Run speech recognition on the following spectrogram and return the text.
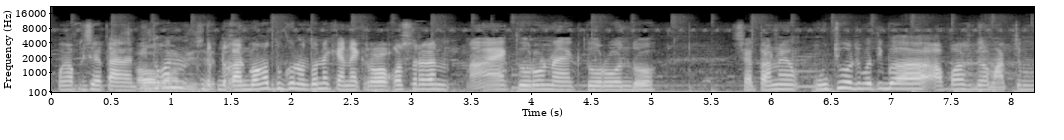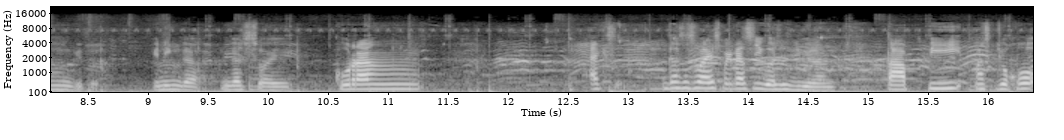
pengabdi setan. Oh, itu kan deg-degan banget tuh gue nontonnya kayak naik roller coaster kan naik turun naik turun tuh. Setannya muncul tiba-tiba apa segala macem gitu. Ini enggak enggak sesuai. Kurang ex nggak sesuai ekspektasi gue sih dibilang. Tapi Mas Joko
